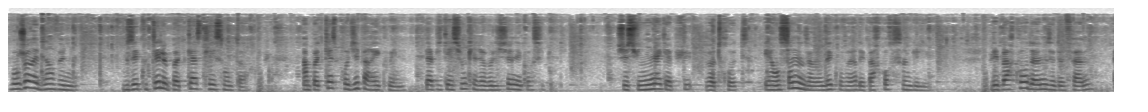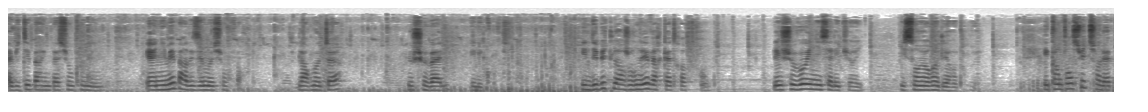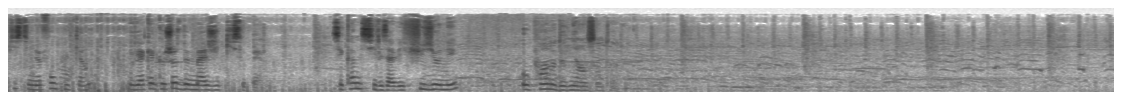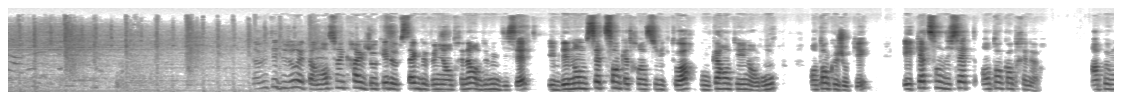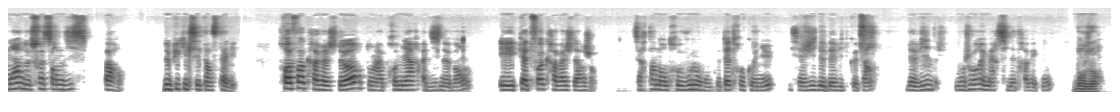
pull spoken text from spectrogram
Bonjour et bienvenue. Vous écoutez le podcast Les Centaures, un podcast produit par Equine, l'application qui révolutionne les courses hippiques. Je suis Nina Capu, votre hôte, et ensemble nous allons découvrir des parcours singuliers. Des parcours d'hommes et de femmes habités par une passion commune et animés par des émotions fortes. Leur moteur, le cheval et les courses. Ils débutent leur journée vers 4h30. Les chevaux unissent à l'écurie. Ils sont heureux de les retrouver. Et quand ensuite sur la piste ils ne font plus qu'un, il y a quelque chose de magique qui s'opère. C'est comme s'ils avaient fusionné au point de devenir un centaure. L'invité du jour est un ancien crack jockey d'obstacles devenu entraîneur en 2017. Il dénombre 786 victoires, dont 41 en groupe, en tant que jockey, et 417 en tant qu'entraîneur. Un peu moins de 70 par an, depuis qu'il s'est installé. Trois fois cravache d'or, dont la première à 19 ans, et quatre fois cravache d'argent. Certains d'entre vous l'auront peut-être reconnu. Il s'agit de David Cotin. David, bonjour et merci d'être avec nous. Bonjour.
